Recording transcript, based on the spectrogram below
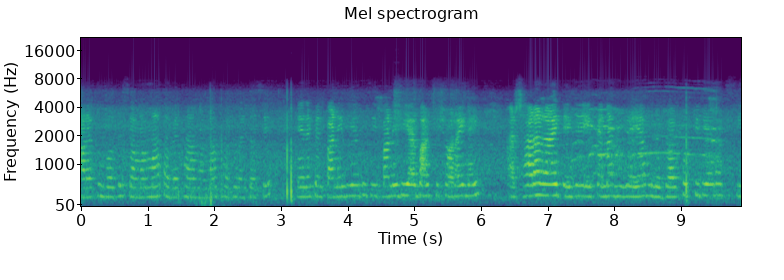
আর এখন বলতেছে আমার মাথা ব্যথা, আমার মাথা ঘুরাইতেছে। দেখেন, পানি দিয়ে দিছি, পানি দিয়ে আর বাড়ছি সরাই নাই। আর সারা রাত এই যে এই ফেনা ভিজাইয়া হলো জল পট্টি দিয়ে রাখছি।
